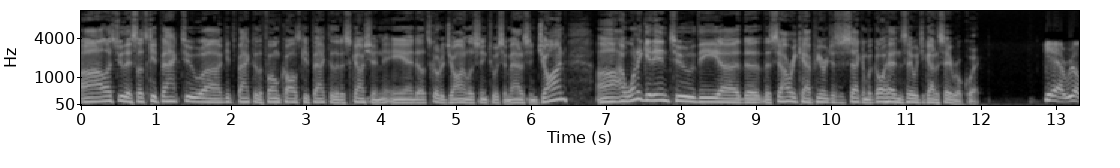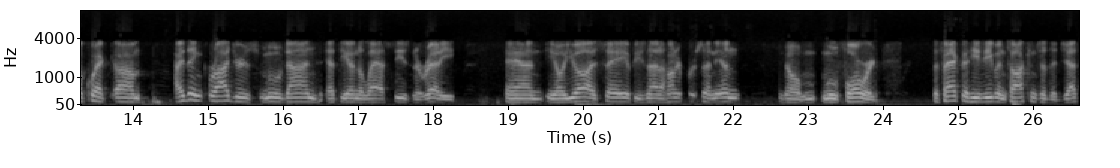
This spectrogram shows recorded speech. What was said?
Uh, let's do this. Let's get back to uh, get back to the phone calls, get back to the discussion, and uh, let's go to John listening to us in Madison. John, uh, I want to get into the uh, the the salary cap here in just a second, but go ahead and say what you got to say real quick. Yeah, real quick. Um, I think Rodgers moved on at the end of last season already, and you know you always say if he's not 100 percent in, you know, move forward the fact that he's even talking to the Jets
